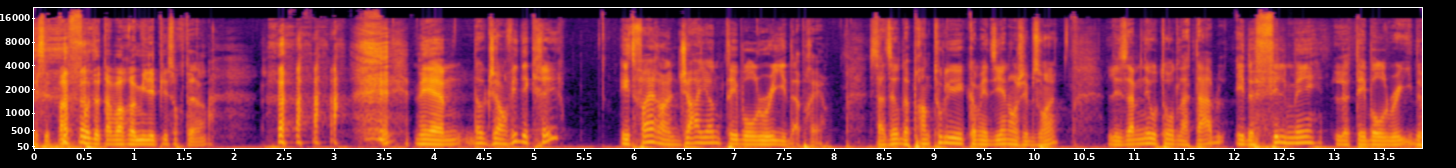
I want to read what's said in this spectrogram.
Et c'est pas faux de t'avoir remis les pieds sur terre. Mais euh, donc, j'ai envie d'écrire et de faire un giant table read après. C'est-à-dire de prendre tous les comédiens dont j'ai besoin, les amener autour de la table et de filmer le table read.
